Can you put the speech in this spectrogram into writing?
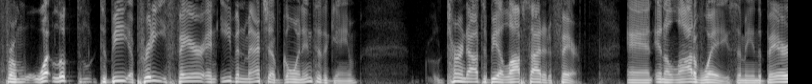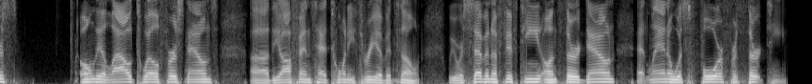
from what looked to be a pretty fair and even matchup going into the game turned out to be a lopsided affair, and in a lot of ways. I mean, the Bears only allowed 12 first downs. Uh, the offense had 23 of its own. We were 7 of 15 on third down. Atlanta was 4 for 13.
